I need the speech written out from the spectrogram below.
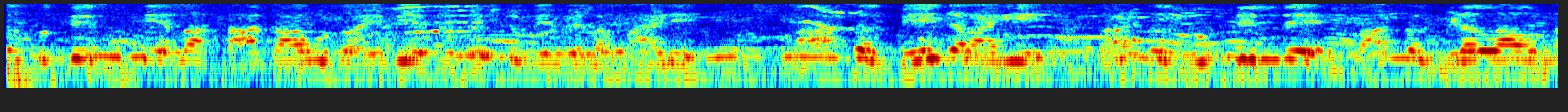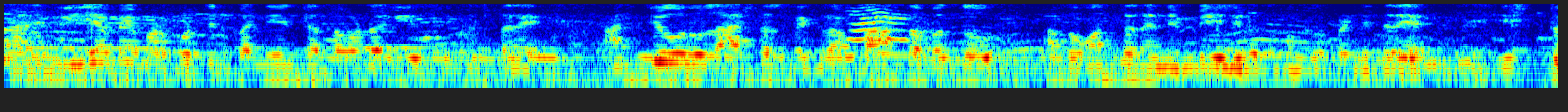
ಸುತ್ತಿ ಸುತ್ತಿ ಎಲ್ಲ ಸಾಕಾಗ್ಬಿಟ್ಟು ಐ ಬಿ ಎಫ್ ಎಷ್ಟು ಎಲ್ಲ ಮಾಡಿ. ಲಾಸ್ಟಲ್ಲಿ ಬೇಜಾರಾಗಿ ಲಾಸ್ಟಲ್ಲಿ ದುಡ್ಡಿಲ್ಲದೆ ಲಾಸ್ಟಲ್ಲಿ ಬಿಡಲ್ಲ ಅವ್ರನ್ನ. ನಿಮ್ಗೆ ಇ ಎಂ ಐ ಮಾಡ್ಕೊಡ್ತೀನಿ, ಬನ್ನಿ ಅಂತ ತಗೊಂಡೋಗಿ ಸಿಕ್ಕಿಸ್ತಾರೆ. ಅಂತಿಯವರು ಲಾಸ್ಟಲ್ಲಿ ಸಿಕ್ಕ ಅಂತ ಬಂದು ಆ ಭಗವಂತನ ನೆಮ್ಮದಿಯಲ್ಲಿ ಮಕ್ಕಳು ಪಡೆದಿದ್ದಾರೆ ಇಷ್ಟು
